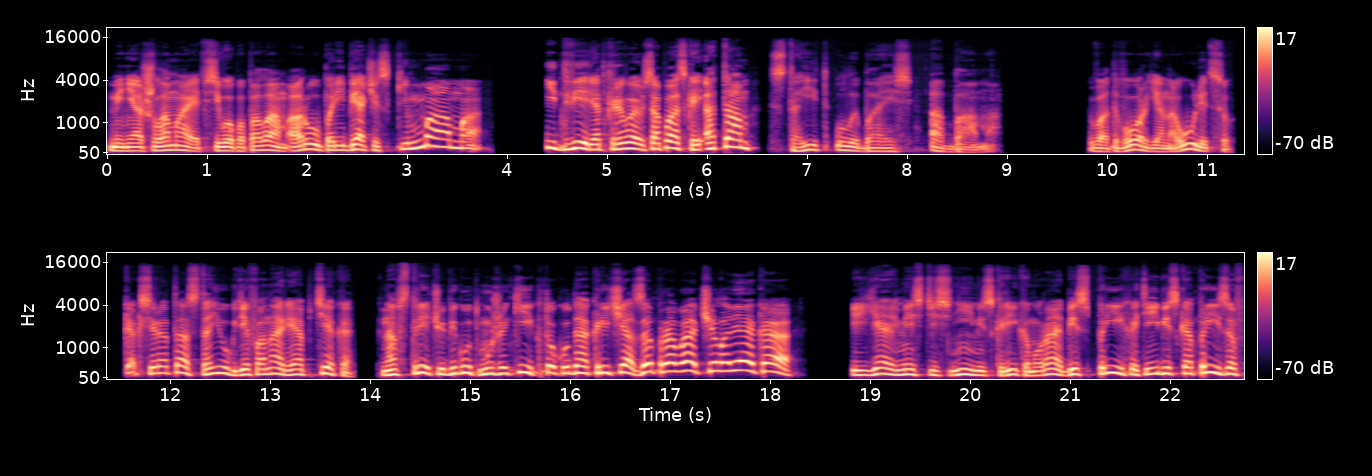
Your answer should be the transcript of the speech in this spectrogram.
Меня аж ломает всего пополам, ору по-ребячески «Мама!» И дверь открываю с опаской, а там стоит, улыбаясь, Обама. Во двор я на улицу, как сирота стою, где фонарь и аптека. Навстречу бегут мужики, кто куда, крича «За права человека!» И я вместе с ними с криком «Ура!» без прихоти и без капризов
